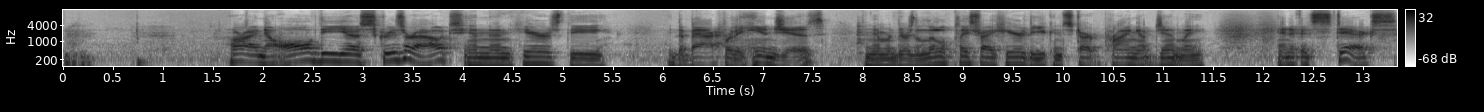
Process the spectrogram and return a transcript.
All right, now all the uh, screws are out, and then here's the the back where the hinge is. And then there's a little place right here that you can start prying up gently. And if it sticks,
